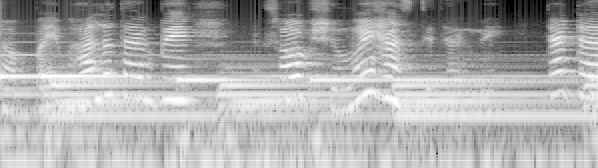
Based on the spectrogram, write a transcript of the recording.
সবাই ভালো থাকবে সব সময় হাসতে থাকবে। টাটা!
